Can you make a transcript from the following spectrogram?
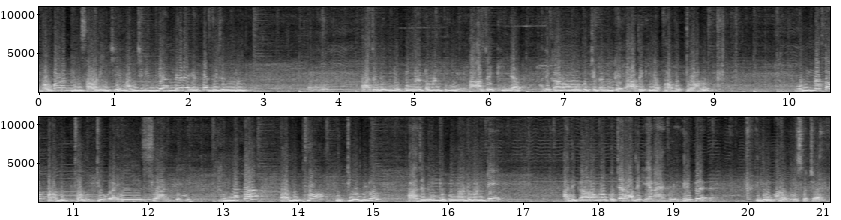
ఈ లోపాలను సవరించి మంచి విద్య అందేలా ఏర్పాటు చేసేది ఎవరు? ఆ, ఉన్నటువంటి రాజకీయ అధికారంలోకి వచ్చేటటువంటి రాజకీయ ప్రభుత్వాలు ఉన్నత ప్రభుత్వ ఉద్యోగులు ఐఏఎస్ లాంటి ఉన్నత ప్రభుత్వ ఉద్యోగులు ప్రజలు ఎన్నుకున్నటువంటి అధికారంలోకి వచ్చే రాజకీయ నాయకులు. వీరిద్దరే ఇద్దరు మరో తీసుకొచ్చేవారు.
